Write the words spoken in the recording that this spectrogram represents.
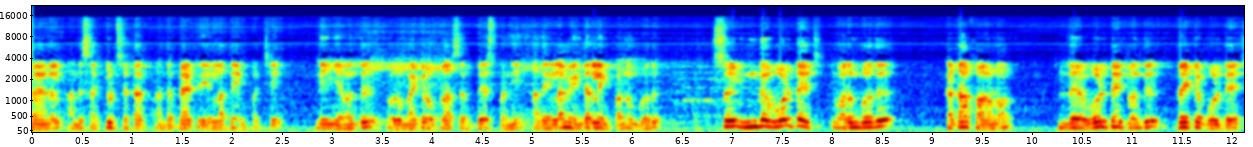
பேனல் அந்த சர்க்யூட் செட்டப் அந்த பேட்டரி எல்லாத்தையும் வச்சு நீங்கள் வந்து ஒரு மைக்ரோ ப்ராசர் பேஸ் பண்ணி அதை எல்லாமே இன்டர்லிங்க் பண்ணும்போது ஸோ இந்த வோல்டேஜ் வரும்போது கட் ஆஃப் ஆகணும். இந்த வோல்டேஜ் வந்து பிரேக்கப் வோல்டேஜ்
